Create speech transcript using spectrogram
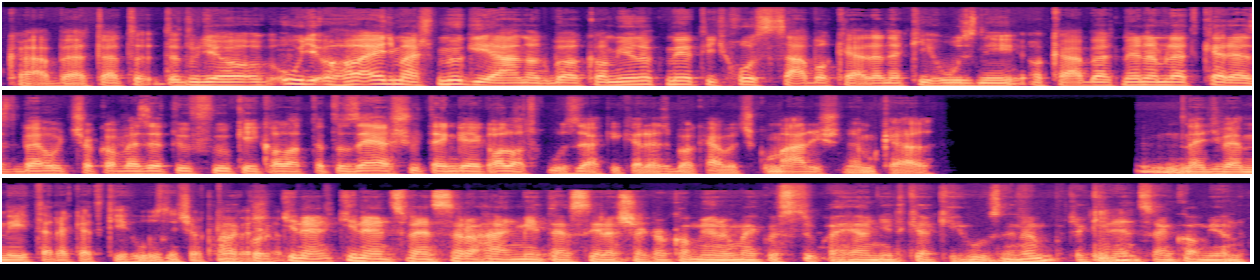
kábel. Tehát, tehát ugye, úgy, ha egymás mögé állnak be a kamionok, miért így hosszába kellene kihúzni a kábelt? Miért nem lehet keresztbe, hogy csak a vezetőfülkék alatt, tehát az első tengelyek alatt húzzák ki keresztbe a kábelt, és akkor már is nem kell 40 métereket kihúzni, csak kevesebb. Akkor 90-szer a hány méter szélesek a kamionok, meg köztük a hely annyit kell kihúzni, nem? Csak 90 uh-huh. kamion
